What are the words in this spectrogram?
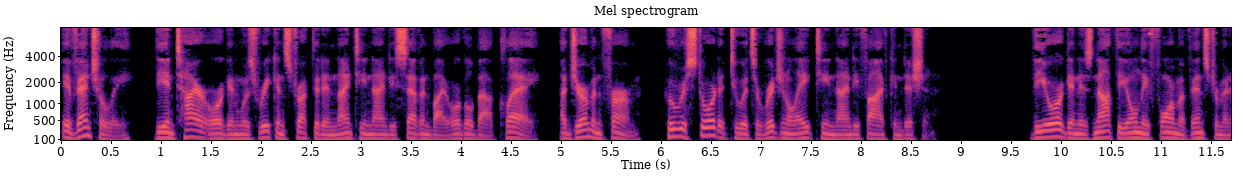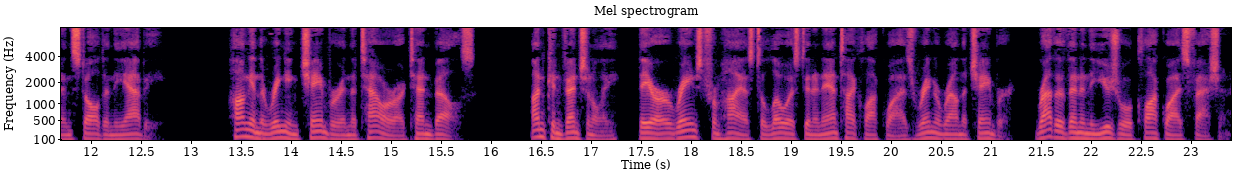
Eventually, the entire organ was reconstructed in 1997 by Orgelbau Klais, a German firm, who restored it to its original 1895 condition. The organ is not the only form of instrument installed in the abbey. Hung in the ringing chamber in the tower are ten bells. Unconventionally, they are arranged from highest to lowest in an anticlockwise ring around the chamber, rather than in the usual clockwise fashion.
